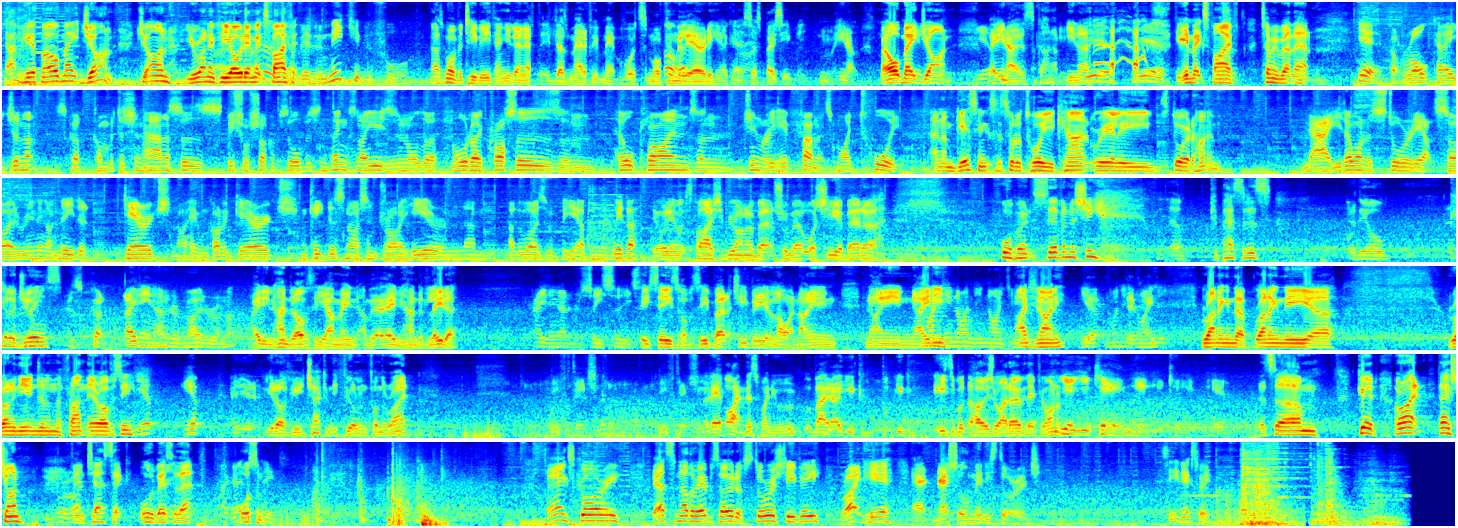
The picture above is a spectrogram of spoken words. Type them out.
I'm here with my old mate John. John, you're running for the old MX5. I've never met you before. No, it's more of a TV thing. You don't have to. It doesn't matter if we've met before. It's more oh, familiarity. Okay, so it's basically, you know, my old mate John. But you know, it's kind of, you know, Yeah, yeah. the MX5. Tell me about that. Yeah, got roll cage in it. It's got competition harnesses, special shock absorbers and things, and I use it in all the auto crosses and hill climbs, and generally have fun. It's my toy. And I'm guessing it's the sort of toy you can't really store at home. Nah, you don't want to store it outside or anything. I need it garage, and I haven't got a garage. And keep this nice and dry here, and um, otherwise would be out in the weather. The old MX5 should be on about, should about, what's she, about a 4.7 is she? Uh, capacitors? Or the old kilojoules, It's got 1800 motor in it, 1800 obviously. I mean, I mean 1800 litre 1800 cc. CCs obviously, but GB in like 19, 1980, 1990. 1990. Yep, definitely. Running the running the uh, running the engine in the front there, obviously. Yep, yep. And you'd, you'd obviously be chucking the fuel in from the right. Left actually. Left actually. Left. Oh, and this one you uh, you could you could easily put the hose right over there if you wanted. Yeah, you can. Yeah, you can. Yeah. It's um good. All right, thanks, John. Fantastic. All the best for that. Okay, awesome. thanks. Thanks, Corey. That's another episode of Storage TV right here at National Mini Storage. See you next week.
